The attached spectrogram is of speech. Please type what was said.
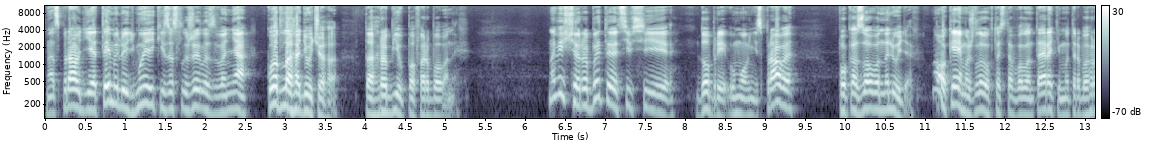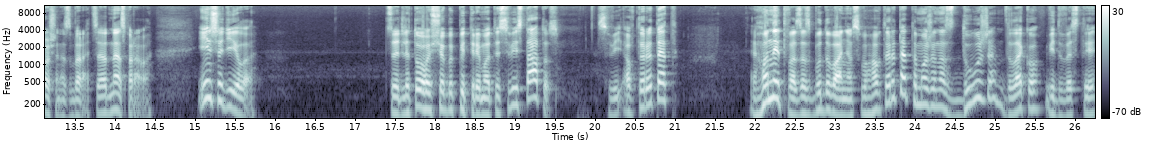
насправді є тими людьми, які заслужили звання кодла гадючого та гробів пофарбованих. Навіщо робити ці всі добрі умовні справи показово на людях? Ну окей, можливо, хтось там волонтерить, йому треба гроші назбирати. Це одна справа. Інше діло. Це для того, щоб підтримати свій статус, свій авторитет. Гонитва за збудуванням свого авторитету може нас дуже далеко відвести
